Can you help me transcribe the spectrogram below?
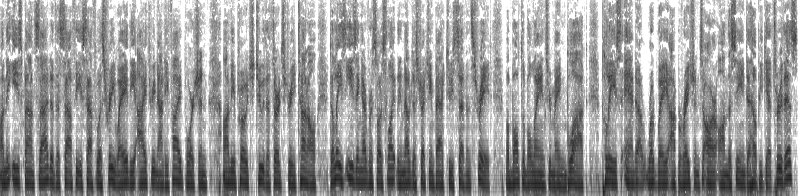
on the eastbound side of the Southeast Southwest Freeway, the I-395 portion on the approach to the 3rd Street Tunnel. Delays easing ever so slightly now just stretching back to 7th Street but multiple lanes remain blocked. Police and uh, roadway operations are on the scene to help you get through this.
